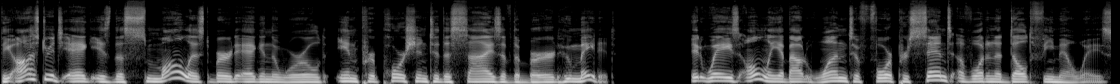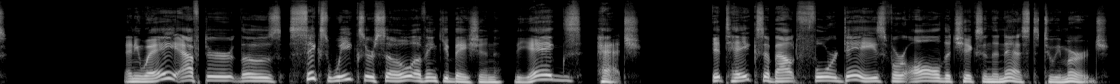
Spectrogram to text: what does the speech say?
the ostrich egg is the smallest bird egg in the world in proportion to the size of the bird who made it. It weighs only about 1 to 4% of what an adult female weighs. Anyway, after those six weeks or so of incubation, the eggs hatch. It takes about four days for all the chicks in the nest to emerge.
